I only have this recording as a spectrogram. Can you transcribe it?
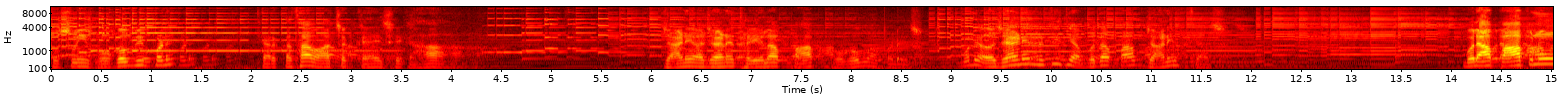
તો શું ભોગવવી પડે? ત્યારે કથા વાચક કહે છે કે હા, જાણે અજાણે થયેલા પાપ ભોગવવા પડે છે. બોલે, અજાણે નથી થયા બધા પાપ જાણી થયા છે. બોલે, આ પાપનું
